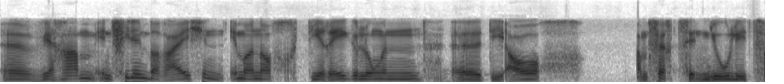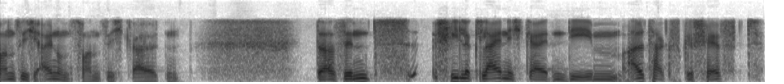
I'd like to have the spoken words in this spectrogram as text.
Äh, wir haben in vielen Bereichen immer noch die Regelungen, äh, die auch am 14. Juli 2021 galten. Da sind viele Kleinigkeiten, die im Alltagsgeschäft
